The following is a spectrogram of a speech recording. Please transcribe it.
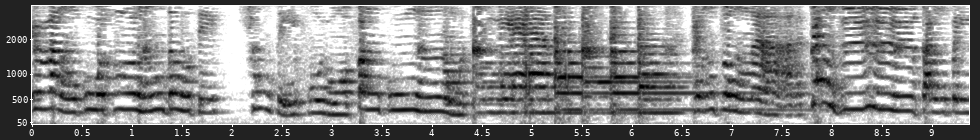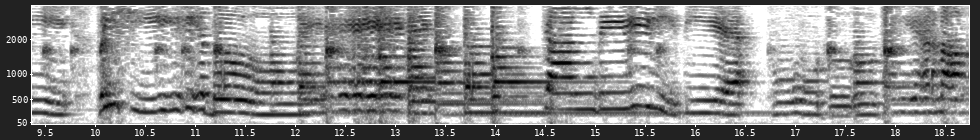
一万故事我都得兄弟扶我放过天，听众啊，将军上辈谁先动？父子情呐，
